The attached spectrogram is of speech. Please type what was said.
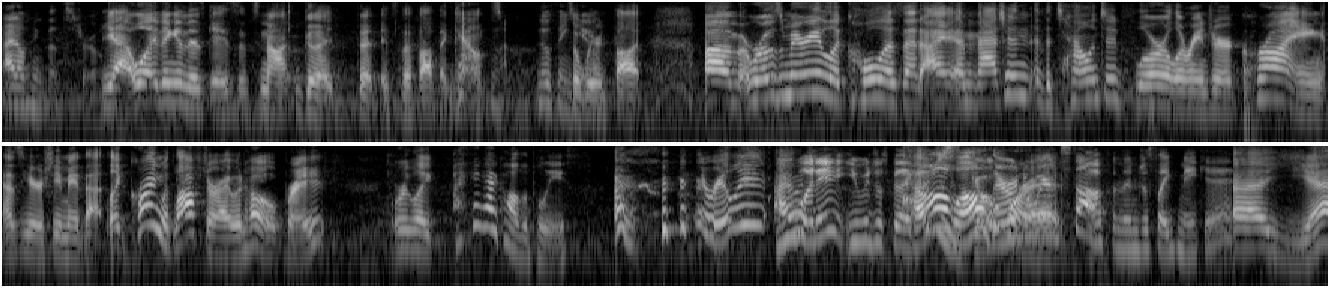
I don't think that's true. Yeah, well, I think in this case, it's not good that it's the thought that counts. No, thank It's a weird thought. Um, Rosemary Lacola said, I imagine the talented floral arranger crying as he or she made that. Like crying with laughter, I would hope, right? Or like, I think I'd call the police. really? You I would- wouldn't? You would just be like, I would oh, well, they're into weird stuff, and then just like make it. Uh, yeah.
